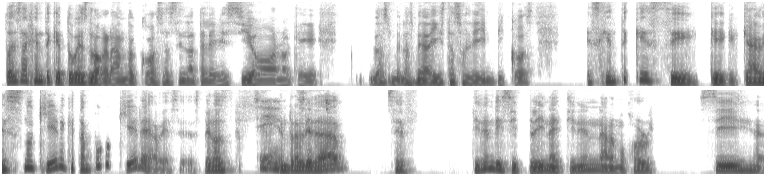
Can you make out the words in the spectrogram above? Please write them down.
Toda esa gente que tú ves logrando cosas en la televisión o que los, los medallistas olímpicos, es gente que, se, que, que a veces no quiere, que tampoco quiere a veces, pero sí, en exacto. Se tienen disciplina y tienen a lo mejor sí eh,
